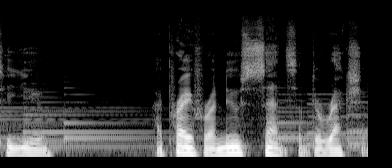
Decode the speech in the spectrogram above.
to you, I pray for a new sense of direction,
